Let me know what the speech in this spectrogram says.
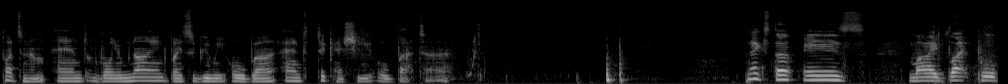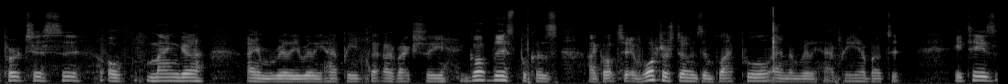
Platinum End Volume 9 by Tsugumi Ohba and Takeshi Obata. Next up is my Blackpool purchase of manga. I am really really happy that I've actually got this because I got it in Waterstones in Blackpool and I'm really happy about it. It is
